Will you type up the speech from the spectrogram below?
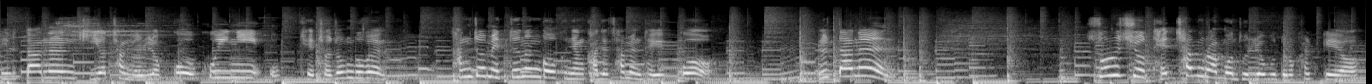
일단은 기어창 열렸고 코인이 오케이 저 정도면 상점에 뜨는 거 그냥 가져 사면 되겠고 일단은 솔슈 대참으로 한번 돌려보도록 할게요.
